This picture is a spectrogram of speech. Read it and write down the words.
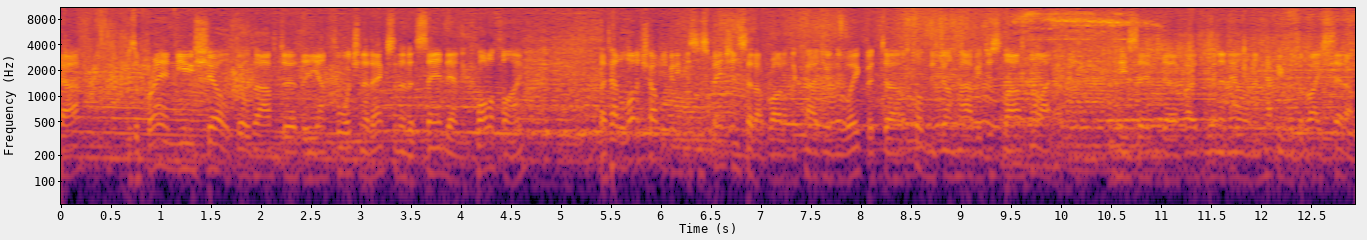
car. It was a brand new shell built after the unfortunate accident at Sandown in qualifying. They've had a lot of trouble getting the suspension set up right on the car during the week, but uh, I was talking to John Harvey just last night, and he said uh, both Win and Alan are happy with the race setup.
